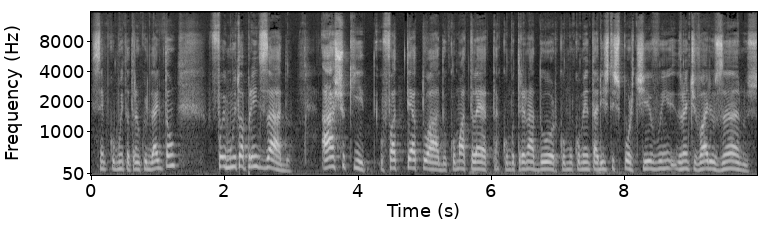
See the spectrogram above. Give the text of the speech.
sempre com muita tranquilidade. Então, foi muito aprendizado. Acho que o fato de ter atuado como atleta, como treinador, como comentarista esportivo durante vários anos,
